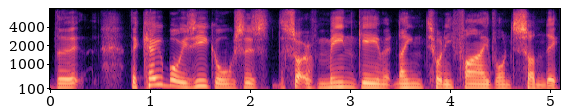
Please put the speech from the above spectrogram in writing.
the the Cowboys Eagles is the sort of main game at 9:25 on Sunday.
